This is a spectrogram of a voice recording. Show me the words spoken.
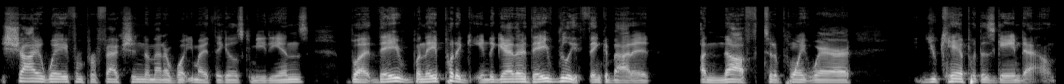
shy away from perfection no matter what you might think of those comedians, but they when they put a game together, they really think about it enough to the point where you can't put this game down.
